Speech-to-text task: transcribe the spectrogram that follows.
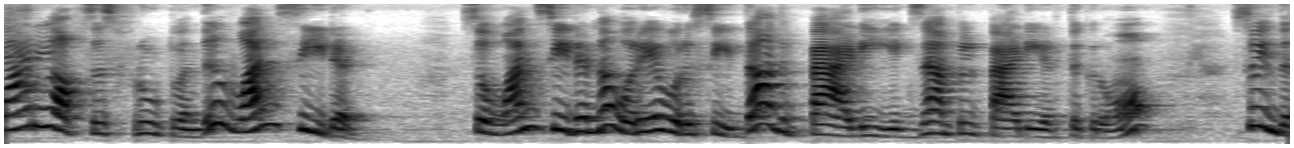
கேரியாப்சிஸ் ஃப்ரூட் வந்து ஒன் சீடட் ஸோ ஒன் சீடட்னா ஒரே ஒரு சீட் தான். அது பேடி எக்ஸாம்பிள் பேடி எடுத்துக்கிறோம். ஸோ இந்த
